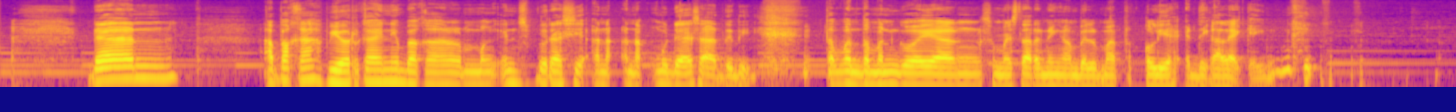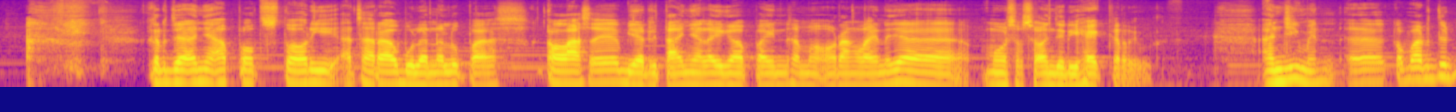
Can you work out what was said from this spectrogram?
Dan apakah Biorka ini bakal menginspirasi anak-anak muda saat ini? Teman-teman gue yang semester ini ngambil mata kuliah etika leking. Kerjaannya upload story acara bulan lalu pas kelas saya biar ditanya lagi ngapain sama orang lain aja mau sok-sokan jadi hacker. Anjing men uh, kemarin tuh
